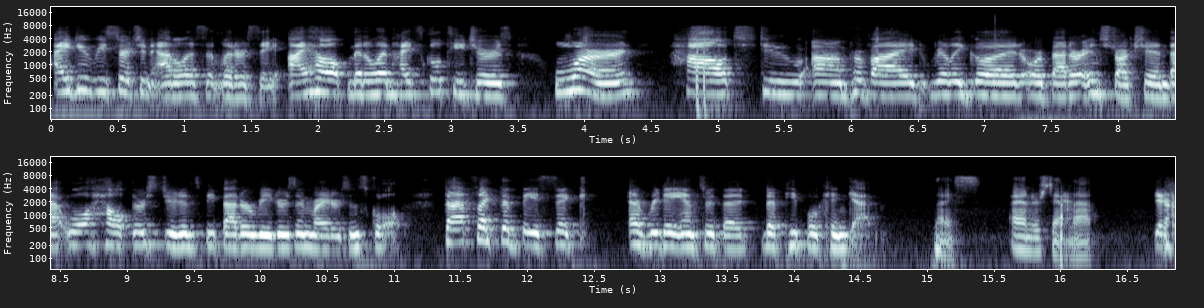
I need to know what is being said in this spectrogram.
I do research in adolescent literacy. I help middle and high school teachers learn how to um, provide really good or better instruction that will help their students be better readers and writers in school. That's like the basic everyday answer that that people can get. Nice. I understand that. Yeah.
